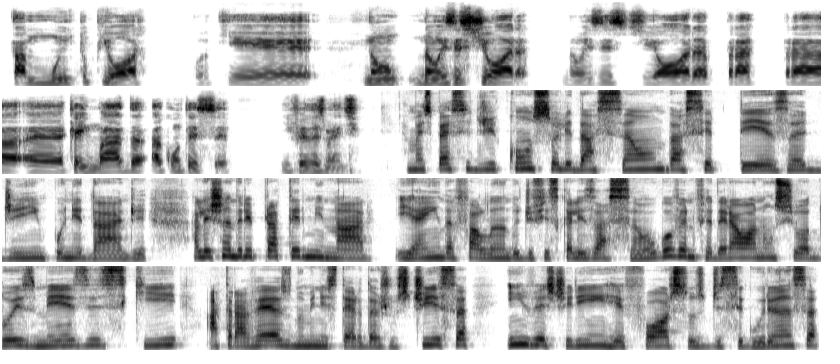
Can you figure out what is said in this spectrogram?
está muito pior, porque não, não existe hora, não existe hora para é, queimada acontecer, infelizmente. É uma espécie de consolidação da certeza de impunidade. Alexandre, para terminar, e ainda falando de fiscalização, o governo federal anunciou há dois meses que, através do Ministério da Justiça, investiria em reforços de segurança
